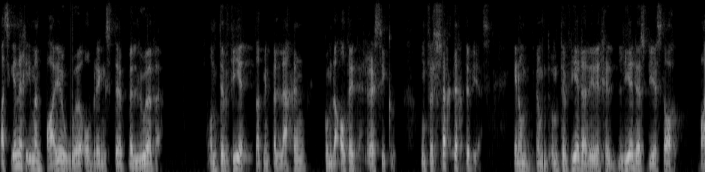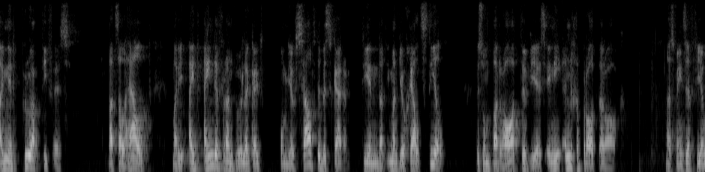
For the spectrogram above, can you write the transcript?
As enige iemand baie hoë opbrengste beloof, om te weet dat met belegging kom daar altyd risiko, om versigtig te wees en om om om te weet dat die leerders deesdae baie meer proaktief is wat sal help, maar die uiteinde verantwoordelikheid om jouself te beskerm teen dat iemand jou geld steel is om paraat te wees en nie ingepraat te raak as mense vir jou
